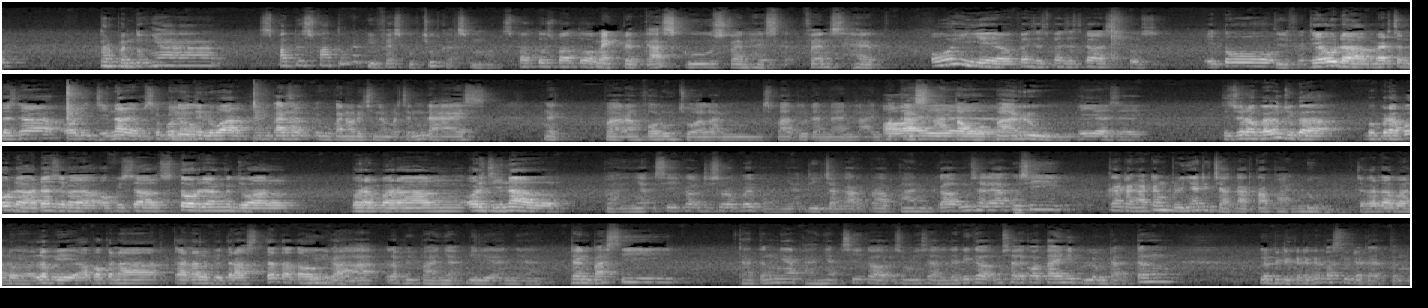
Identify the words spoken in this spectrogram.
terbentuknya sepatu-sepatu kan di Facebook juga semua. sepatu-sepatu apa Macbeth Kaskus, Vans Head, Vans Head. oh iya ya fans fans Kaskus itu Di- dia udah merchandise-nya original ya meskipun itu di luar bukan bukan original merchandise. Nge barang forum jualan sepatu dan lain-lain Oh, bekas iya, atau iya. baru. Iya sih. Di Surabaya juga beberapa udah ada sih kayak official store yang ngejual barang-barang original. Banyak sih kalau di Surabaya banyak di Jakarta Bandung. Kalau misalnya aku sih kadang-kadang belinya di Jakarta Bandung. Jakarta Bandung ya. Lebih apa kena karena lebih trusted atau gimana? enggak lebih banyak pilihannya dan pasti datangnya banyak sih kalau semisal jadi kalau misalnya kota ini belum datang lebih dekat-dekat pasti udah datang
